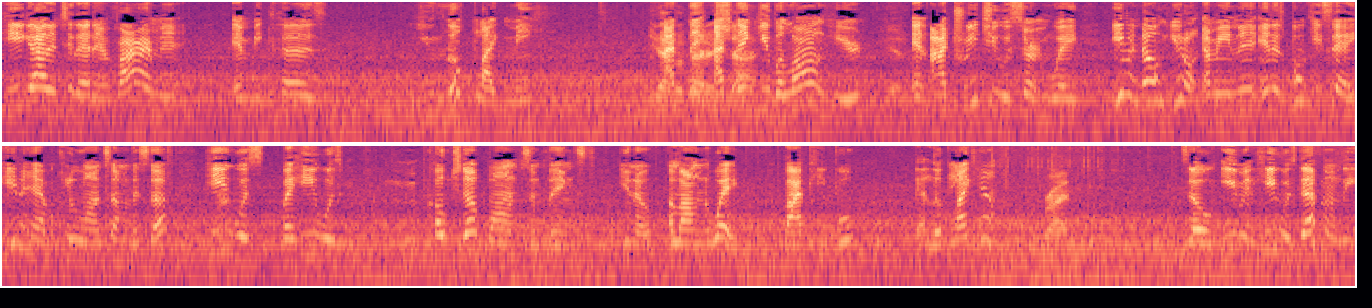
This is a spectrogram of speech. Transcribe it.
He got into that environment, and because you look like me, I think I think you belong here and I treat you a certain way, even though you don't. I mean, in, in his book, he said he didn't have a clue on some of the stuff. He was, but he was coached up on some things, you know, along the way by people that looked like him. Right. So even he was definitely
